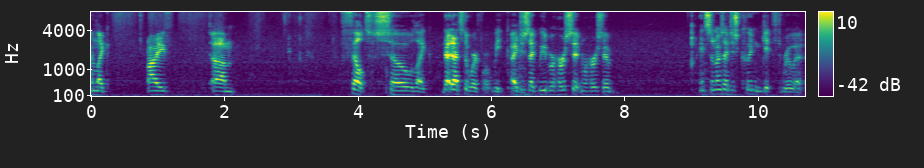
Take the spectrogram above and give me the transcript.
and like, I, um, felt so like that, that's the word for it, weak. I just like we'd rehearse it and rehearse it, and sometimes I just couldn't get through it,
